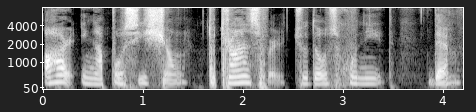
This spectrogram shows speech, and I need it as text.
are in a position to transfer to those who need them,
